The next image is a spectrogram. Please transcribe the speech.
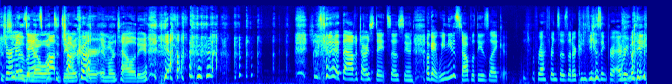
she German doesn't dance know pop to do chakra. with her immortality. Yeah. She's gonna hit the avatar state so soon. Okay, we need to stop with these like references that are confusing for everybody.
